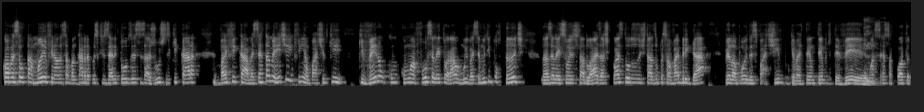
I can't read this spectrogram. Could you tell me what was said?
qual vai ser o tamanho final dessa bancada depois que fizerem todos esses ajustes e que cara vai ficar. Mas certamente, enfim, é um partido que, que vem no, com, com uma força eleitoral, muito, vai ser muito importante nas eleições estaduais. Acho que quase todos os estados o pessoal vai brigar pelo apoio desse partido, porque vai ter um tempo de TV, um acesso à cota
